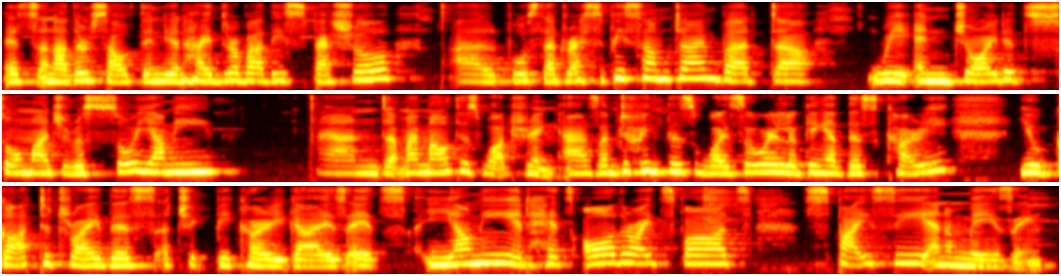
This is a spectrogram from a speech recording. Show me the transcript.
It's another South Indian Hyderabadi special. I'll post that recipe sometime, but uh, we enjoyed it so much. It was so yummy. And my mouth is watering as I'm doing this voiceover looking at this curry. You got to try this uh, chickpea curry, guys. It's yummy. It hits all the right spots, spicy and amazing.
